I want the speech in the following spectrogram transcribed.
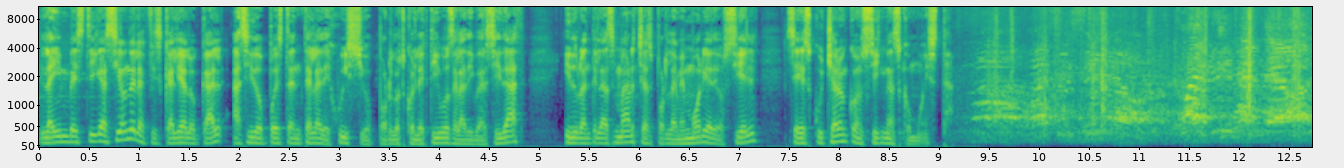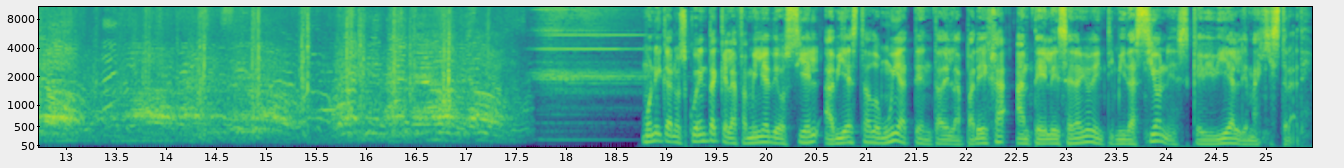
La investigación de la Fiscalía Local ha sido puesta en tela de juicio por los colectivos de la diversidad y durante las marchas por la memoria de Ociel se escucharon consignas como esta. Mónica nos cuenta que la familia de Ociel había estado muy atenta de la pareja ante el escenario de intimidaciones que vivía Le Magistrade.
